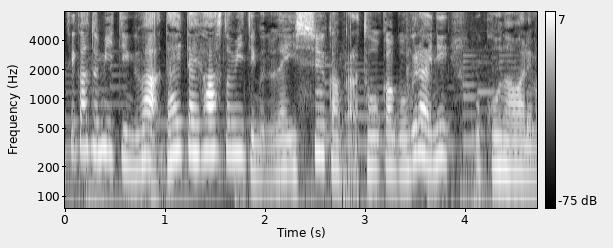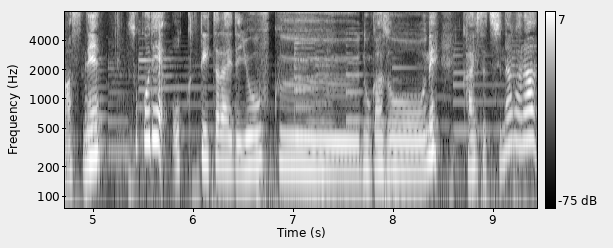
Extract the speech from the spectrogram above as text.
セカンドミーティングはだいたいファーストミーティングのね、1週間から10日後ぐらいに行われますね。そこで送っていただいた洋服の画像をね、解説しながら、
